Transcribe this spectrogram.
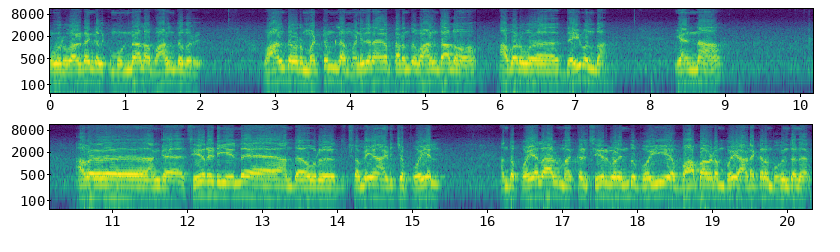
நூறு வருடங்களுக்கு முன்னால வாழ்ந்தவர். வாழ்ந்தவர் மட்டும் இல்லை மனிதனாக பிறந்து வாழ்ந்தாலும் அவர் தெய்வம் தான் ஏன்னா அவர் அங்கே சீரடியில் அந்த ஒரு சமயம் அடித்த புயல். அந்த புயலால் மக்கள் சீர்குலைந்து போய் பாபாவிடம் போய் அடக்கலம் புகுந்தனர்.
